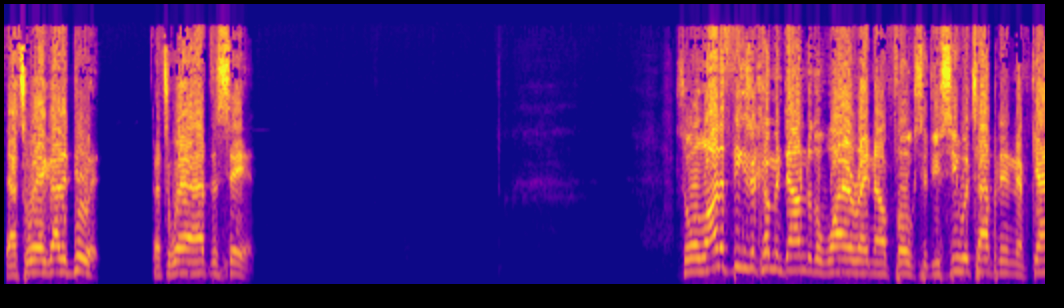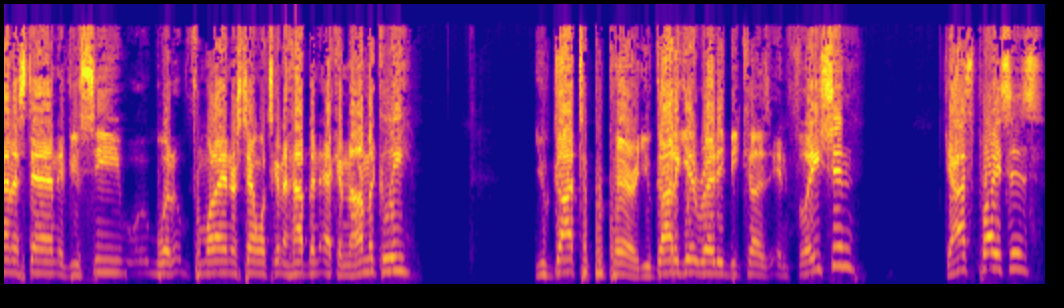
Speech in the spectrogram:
That's the way I got to do it. That's the way I have to say it. So a lot of things are coming down to the wire right now, folks. If you see what's happening in Afghanistan, if you see what, from what I understand, what's going to happen economically, you got to prepare. You got to get ready because inflation, gas prices,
